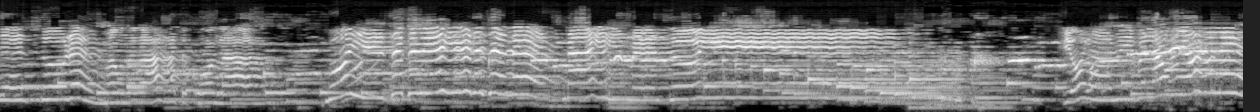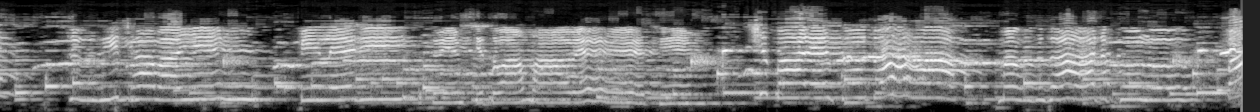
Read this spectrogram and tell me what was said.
တင်ဆိုတဲ့မောင်တကားတကောလားမိုးရေစကလေးရတဲ့နဲ့နိုင်မယ်ဆိုရင်ပြောလာပြီဘလားများလဲသူစည်းထားပါရင်ပင်လေကြီးတွင်ဖြစ်သွားမှာပဲထင်ချစ်ပါရဲ့ဆိုသွားမောင်တကားတခုလိုပါ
